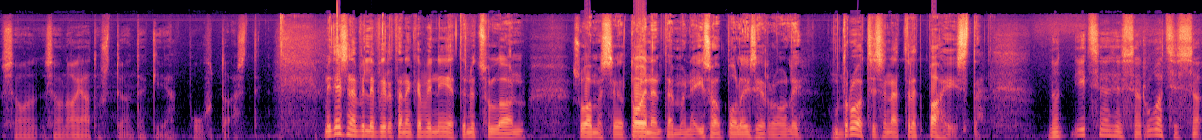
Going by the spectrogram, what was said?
se, on, se on ajatustyöntekijä puhtaasti. Miten sinä Ville Virtanen kävi niin, että nyt sulla on Suomessa jo toinen tämmöinen iso poliisirooli, mutta Ruotsissa näyttelet pahista. No itse asiassa Ruotsissa,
